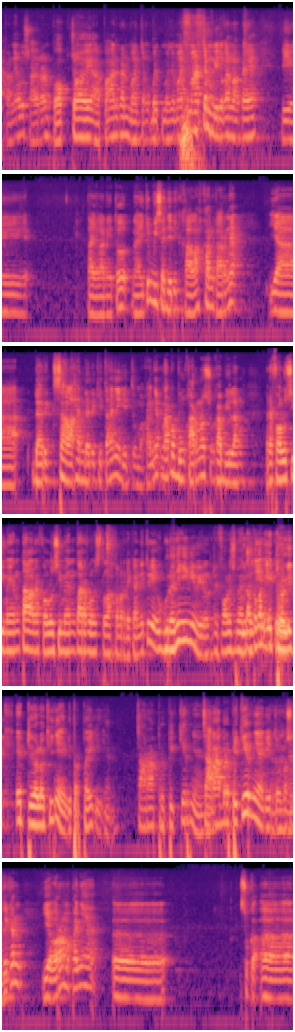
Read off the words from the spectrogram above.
apanya lu sayuran pokcoy apaan kan macam macam-macam gitu kan makanya di Thailand itu nah itu bisa jadi kalahkan karena ya dari kesalahan dari kitanya gitu makanya kenapa Bung Karno suka bilang revolusi mental revolusi mental revolusi setelah kemerdekaan itu ya gunanya ini Will Revolusi mental itu kan itu. ideologi ideologinya yang diperbaiki kan. Cara berpikirnya. kan? cara berpikirnya gitu maksudnya kan ya orang makanya eh, suka eh,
